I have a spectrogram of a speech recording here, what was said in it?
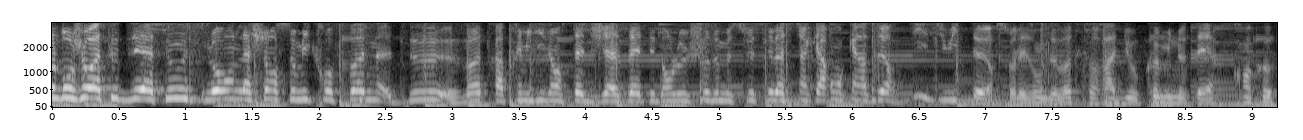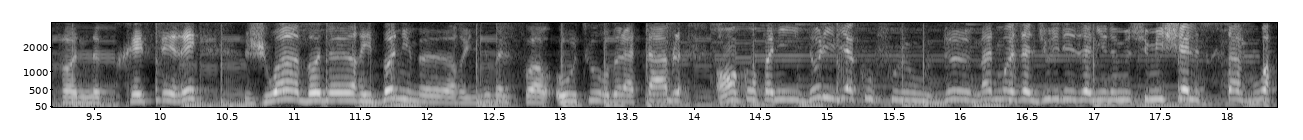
le bonjour à toutes et à tous, Laurent de la Chance au microphone de votre après-midi dans cette jazette et dans le show de Monsieur Sébastien Caron, 15h, 18h sur les ondes de votre radio communautaire francophone préférée. Joie, bonheur et bonne humeur une nouvelle fois autour de la table en compagnie d'Olivia Koufoulou, de Mademoiselle Julie Desalliés, de Monsieur Michel Savoie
